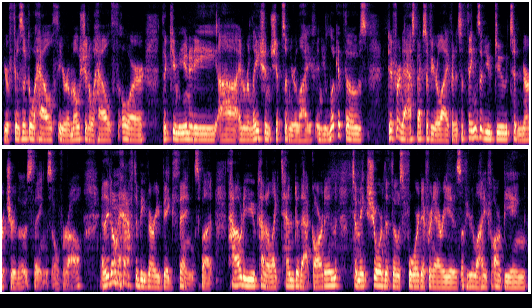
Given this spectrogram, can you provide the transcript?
your physical health, your emotional health, or the community uh, and relationships in your life. And you look at those different aspects of your life, and it's the things that you do to nurture those things overall. And they don't have to be very big things, but how do you kind of like tend to that garden to make sure that those four different areas of your life are being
